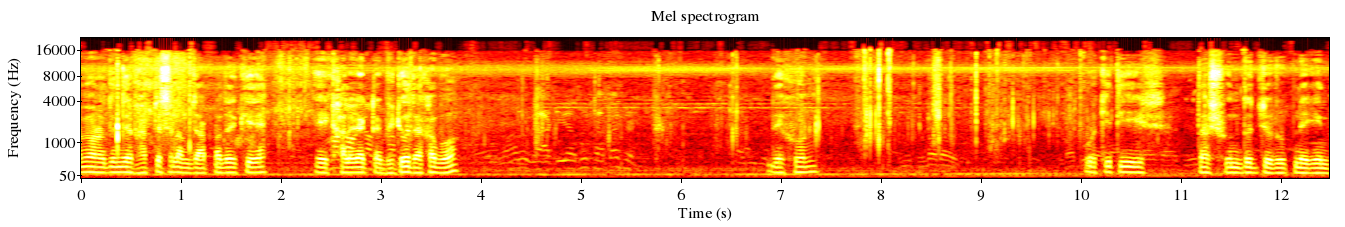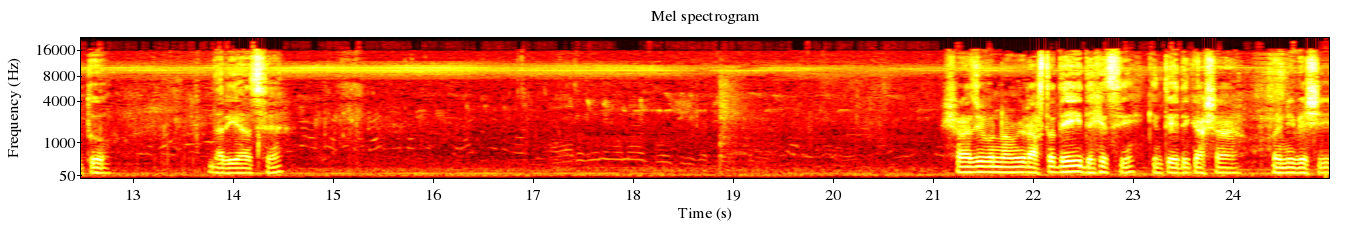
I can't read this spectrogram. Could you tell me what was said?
আমি অনেকদিন ধরে ভাবতেছিলাম যে আপনাদেরকে এই খালের একটা ভিডিও দেখাবো। দেখুন, প্রকৃতির তার সৌন্দর্য রূপ নিয়ে কিন্তু দাঁড়িয়ে আছে। সারা জীবন আমি রাস্তা দিয়েই দেখেছি, কিন্তু এদিকে আসা হয়নি বেশি।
